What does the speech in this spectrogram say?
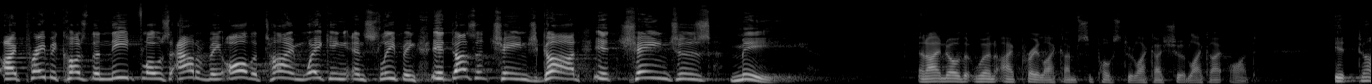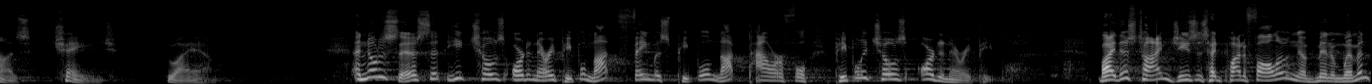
I pray because the need flows out of me all the time, waking and sleeping. It doesn't change God, it changes me. And I know that when I pray like I'm supposed to, like I should, like I ought, it does change who I am. And notice this that he chose ordinary people, not famous people, not powerful people. He chose ordinary people. By this time, Jesus had quite a following of men and women.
